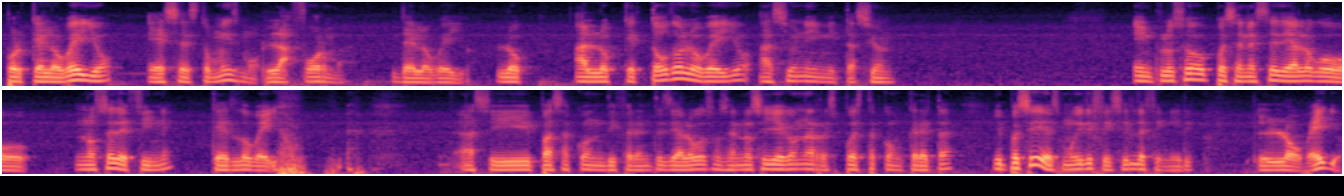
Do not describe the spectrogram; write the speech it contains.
Porque lo bello es esto mismo, la forma de lo bello. Lo, a lo que todo lo bello hace una imitación. E incluso pues en este diálogo no se define qué es lo bello. Así pasa con diferentes diálogos, o sea, no se llega a una respuesta concreta. Y pues sí, es muy difícil definir lo bello.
